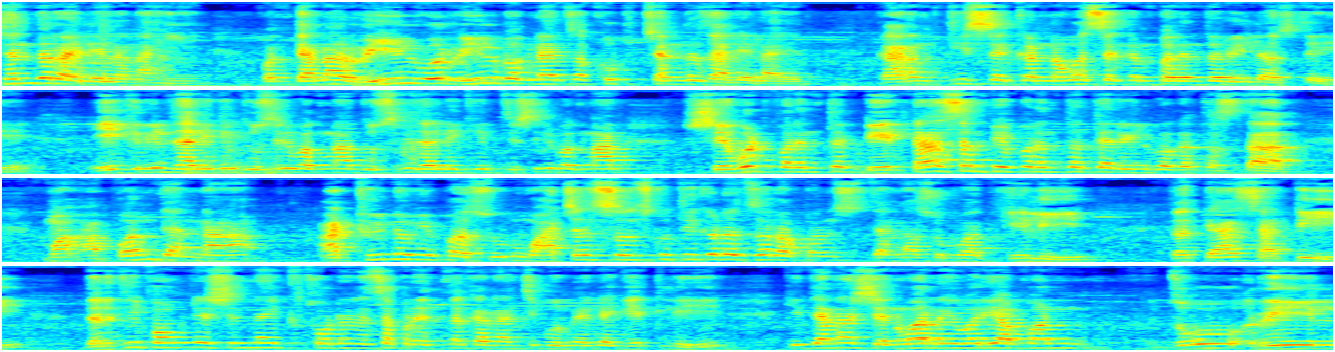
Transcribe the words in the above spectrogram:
छंद राहिलेला नाही. पण त्यांना रील व रील बघण्याचा खूप छंद झालेला आहे. कारण तीस सेकंद नव्वद सेकंद पर्यंत रील असते. एक रील झाली की दुसरी बघणार दुसरी झाली की तिसरी बघणार. शेवटपर्यंत डेटा संपेपर्यंत त्या रील बघत असतात. मग आपण त्यांना आठवी नववी पासून वाचन संस्कृतीकडे जर आपण त्यांना सुरुवात केली तर त्यासाठी दर्जी फाउंडेशनने एक सोडवण्याचा प्रयत्न करण्याची भूमिका घेतली की त्यांना शनिवार रविवारी आपण जो रील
